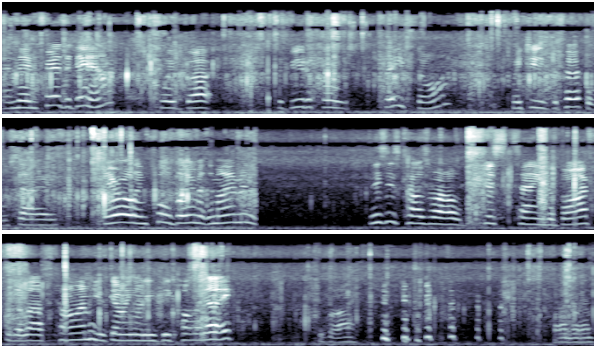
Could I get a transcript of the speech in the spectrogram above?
And then further down, we've got the beautiful sea storm, which is the purple. So they're all in full bloom at the moment. This is Caswell just saying goodbye for the last time. He's going on his big holiday. Goodbye. Bye, man.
